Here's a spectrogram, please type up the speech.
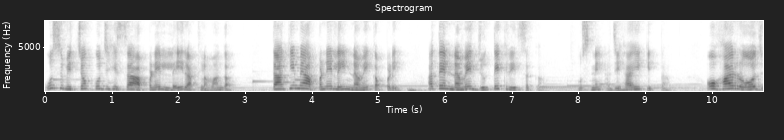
ਉਸ ਵਿੱਚੋਂ ਕੁਝ ਹਿੱਸਾ ਆਪਣੇ ਲਈ ਰੱਖ ਲਵਾਂਗਾ ਤਾਂ ਕਿ ਮੈਂ ਆਪਣੇ ਲਈ ਨਵੇਂ ਕੱਪੜੇ ਅਤੇ ਨਵੇਂ ਜੁੱਤੇ ਖਰੀਦ ਸਕਾਂ। ਉਸਨੇ ਅਜਿਹਾ ਹੀ ਕੀਤਾ। ਉਹ ਹਰ ਰੋਜ਼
